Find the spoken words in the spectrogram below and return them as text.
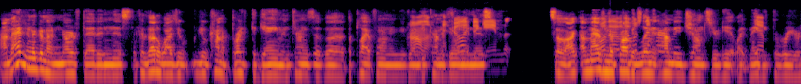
I imagine they're gonna nerf that in this because otherwise you you'll kind of break the game in terms of uh, the platforming you're gonna don't be kind of doing like in this. game. So I, I Well, imagine they'll that, that probably limit never. how many jumps you get, like Yeah, maybe three or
